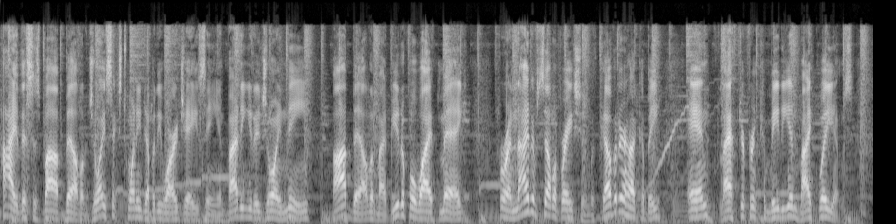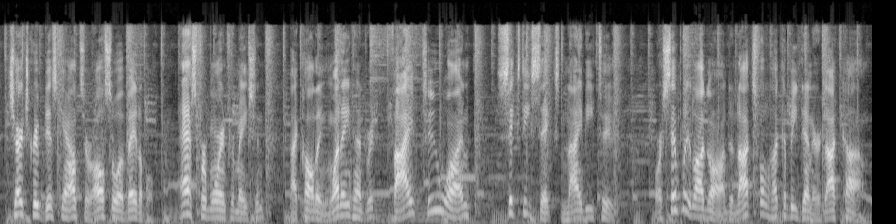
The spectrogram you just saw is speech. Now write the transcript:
Hi, this is Bob Bell of Joy 620 WRJZ, inviting you to join me, Bob Bell, and my beautiful wife, Meg, for a night of celebration with Governor Huckabee and laughter from comedian Mike Williams. Church group discounts are also available. Ask for more information by calling 1 800 521 6692 or simply log on to KnoxvilleHuckabeeDinner.com.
